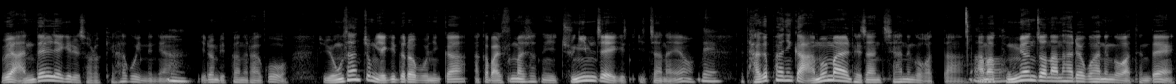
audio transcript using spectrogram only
왜 안 될 얘기를 저렇게 하고 있느냐 음. 이런 비판을 하고 용산 쪽 얘기 들어보니까 아까 말씀하셨던 이 중임제 얘기 있잖아요. 네. 다급하니까 아무 말 대잔치 하는 것 같다. 아마 아. 국면 전환하려고 하는 것 같은데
